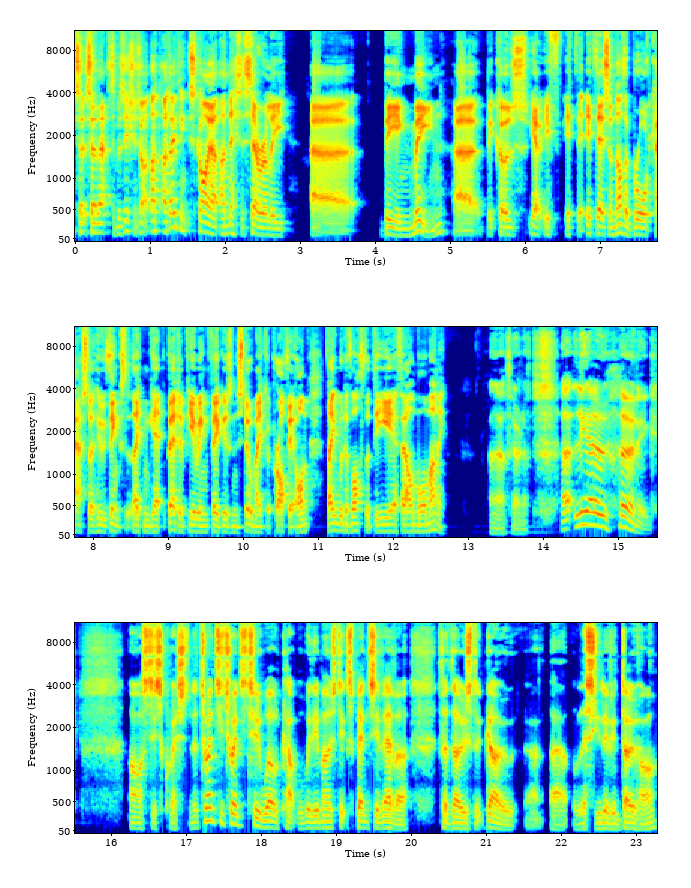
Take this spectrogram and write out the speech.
so, so that's the position. So I, I don't think Sky are necessarily uh, being mean uh, because yeah, if, if if there's another broadcaster who thinks that they can get better viewing figures and still make a profit on, they would have offered the EFL more money. Uh, fair enough. Uh, Leo Hernig asked this question. The 2022 World Cup will be the most expensive ever for those that go, uh, uh, unless you live in Doha,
